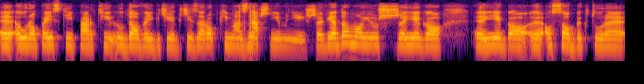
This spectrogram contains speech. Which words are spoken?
e, Europejskiej Partii Ludowej, gdzie, gdzie zarobki ma znacznie mniejsze. Wiadomo już, że jego jego osoby, które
